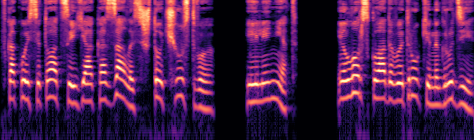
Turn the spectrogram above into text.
в какой ситуации я оказалась, что чувствую, или нет. Илор складывает руки на груди.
